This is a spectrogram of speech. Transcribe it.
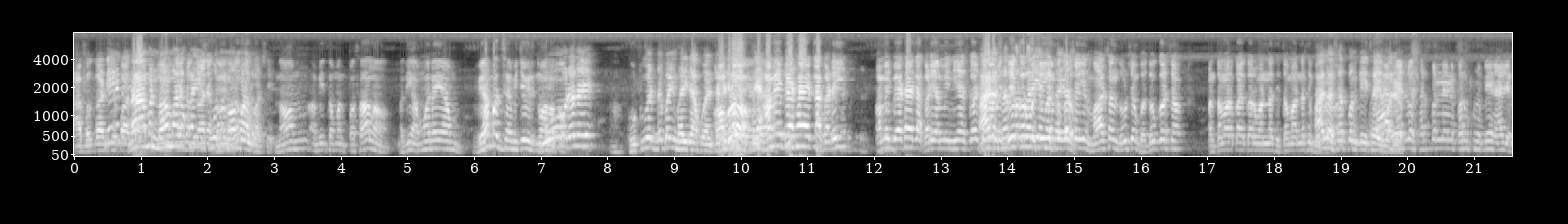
આ બગાડ છે પાછા. ના આમાં ન મારો ખાલી છોડ ન મારો કરશે નામ અમે તમને પસાલો હજી અમને આમ વેમ જ છે અમે કેવી રીતનું ઘૂંટુએ દબાઈ મારી નાખો અમે બેઠા એટલા ઘડી અમે બેઠા એટલા ઘડી અમે નિયાસ કરશું અમે જે કરવું છે અમે કરશું. ઈ મારશું ને ધૂળશું બધું કરશું. પણ તમારે કઈ કરવાનું નથી તમારે નથી હાલો સરપંચ કઈ થાય મારે એટલો સરપંચ ને પ્રમુખ બેન આલ્યો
